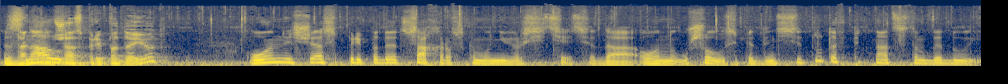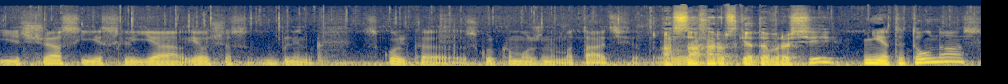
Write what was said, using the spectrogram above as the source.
знал... Так он сейчас преподает? Он сейчас преподает в Сахаровском университете, да. Он ушел из пединститута в 15 году, и сейчас, если я... Я вот сейчас, блин, сколько, сколько можно мотать. А вот. Сахаровский это в России? Нет, это у нас.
